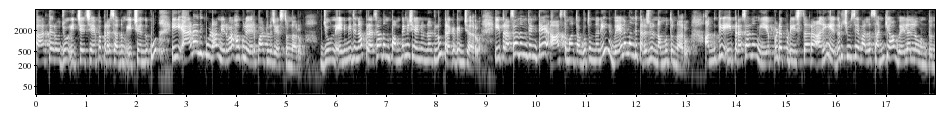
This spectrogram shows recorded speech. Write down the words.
కార్తె రోజు ఇచ్చే చేప ప్రసాదం ఇచ్చేందుకు ఈ ఏడాది కూడా నిర్వాహకులు ఏర్పాట్లు చేస్తున్నారు. జూన్ ఎనిమిదిన ప్రసాదం పంపిణీ చేయనున్నట్లు ప్రకటించారు. ఈ ప్రసాదం తింటే ఆస్తమా తగ్గుతుందని వేల మంది ప్రజలు నమ్ముతున్నారు. అందుకే ఈ ప్రసాదం ఎప్పుడెప్పుడు ఇస్తారా అని ఎదురు చూసే వాళ్ళ సంఖ్య వేలల్లో ఉంటుంది.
